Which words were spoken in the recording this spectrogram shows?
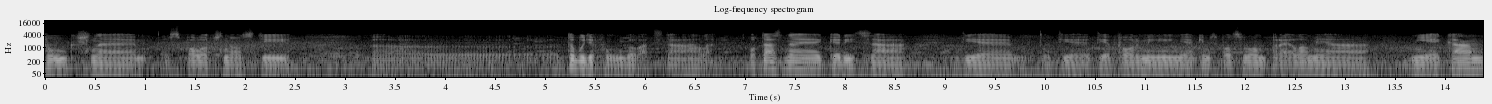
funkčné spoločnosti, e, to bude fungovať stále. Otázne je, kedy sa tie, tie, tie formy nejakým spôsobom prelomia niekam,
